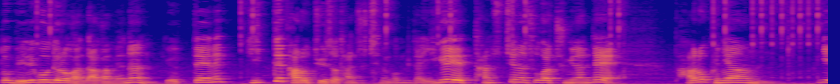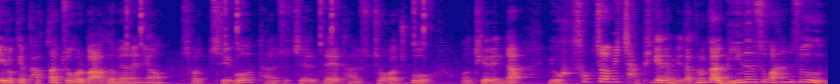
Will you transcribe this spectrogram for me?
또 밀고 들어가 나가면은 요때는 이때 바로 뒤에서 단수 치는 겁니다. 이게 단수 치는 수가 중요한데 바로 그냥 이게 이렇게 바깥쪽을 막으면은요. 젖히고 단수 칠 때 단수 쳐가지고 어떻게 된다? 요 석점이 잡히게 됩니다. 그러니까 미는 수가 한 수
